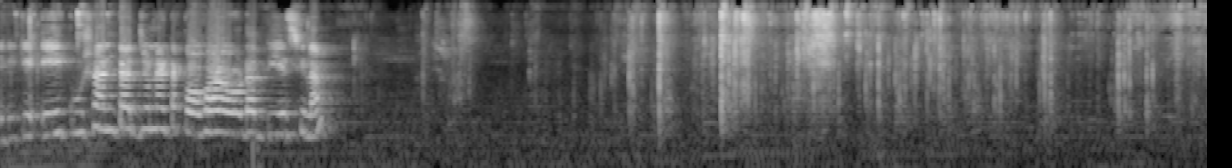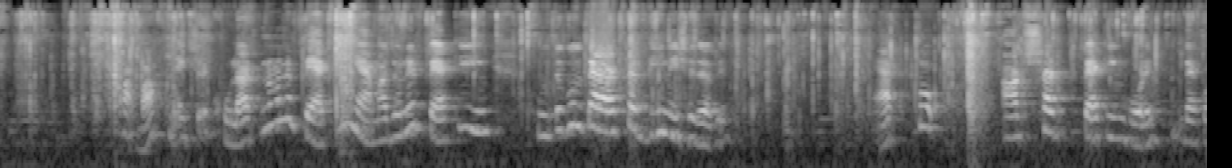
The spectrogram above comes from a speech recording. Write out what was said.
এদিকে এই কুশানটার জন্য একটা কভার অর্ডার দিয়েছিলাম। Actually খোলার মানে প্যাকিং অ্যামাজনের প্যাকিং খুলতে খুলতে আর একটা দিন এসে যাবে। এত আট ষাট প্যাকিং করে দেখো,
